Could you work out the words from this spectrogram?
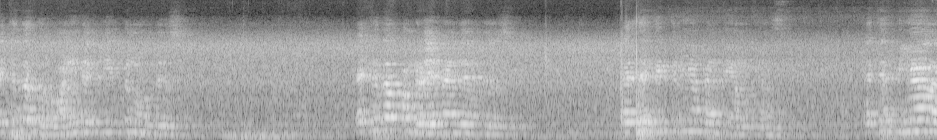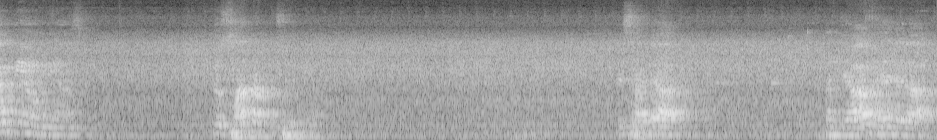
ਇੱਥੇ ਤਾਂ ਗੁਰਬਾਣੀ ਦੇ ਕੀਰਤਨ ਹੁੰਦੇ ਸੀ। ਇੱਥੇ ਤਾਂ ਭੰਗੜੇ ਪੈਂਦੇ ਹੁੰਦੇ ਸੀ। ਇੱਥੇ ਕਿਕਰੀਆਂ ਪੈਂਦੀਆਂ ਹੁੰਦੀਆਂ ਸੀ। ਇੱਥੇ ਤੀਆਂ ਲੱਗਦੀਆਂ ਹੁੰਦੀਆਂ ਸੀ। ਤੇ ਸਾਰਾ ਕੁਝ ਹੋ ਗਿਆ। ਤੇ ਸਾਡਾ ਪੰਜਾਬ ਹੈ ਜਿਹੜਾ,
